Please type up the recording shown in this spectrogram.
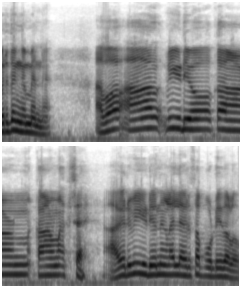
ഒരു തെങ്ങും തന്നെ. അപ്പോൾ ആ വീഡിയോ കാണ ഛേ ആ ഒരു വീഡിയോ നിങ്ങളെല്ലാവരും സപ്പോർട്ട് ചെയ്തോളൂ.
